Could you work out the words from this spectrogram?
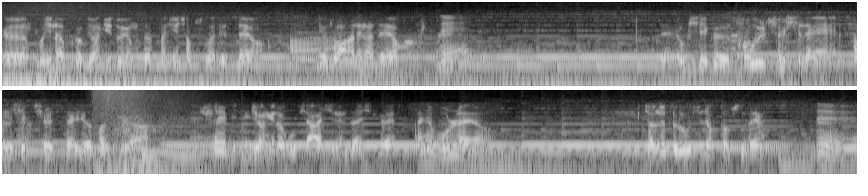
그 본인 앞으로 명의 도용 사건이 접수가 됐어요. 아, 이거 통화 가능하세요? 네. 네, 혹시 그 서울 출신의 37세 여성입니다. 네. 최민경이라고 혹시 아시는 사이신가요? 아니요, 몰라요. 음, 전혀 들어오신 적도 없으세요? 네.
